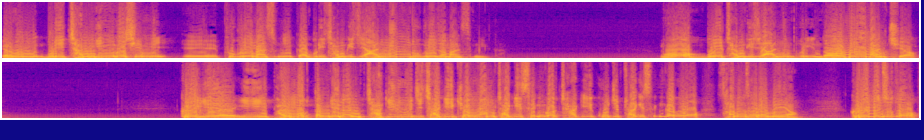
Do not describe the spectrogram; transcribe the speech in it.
여러분 물이 잠긴 것이 부분이 많습니까? 물이 잠기지 않는 부분이 더 많습니까? 뭐, 물 잠기지 않는 부분이 너무나 많지요. 그러기에 이 발목 단계는 자기 의지, 자기 경험, 자기 생각, 자기 고집, 자기 생각으로 사는 사람이에요. 그러면서도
